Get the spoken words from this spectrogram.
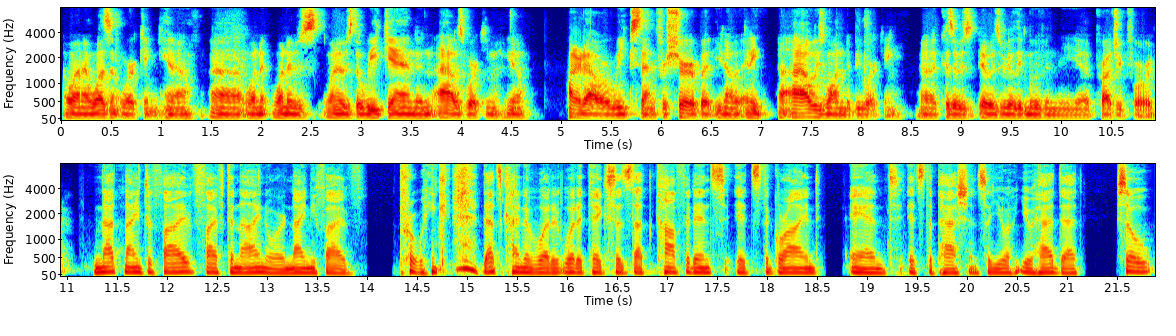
when i wasn't working you know uh, when it when it was when it was the weekend and i was working you know 100 hour weeks then for sure but you know any i always wanted to be working because uh, it was it was really moving the uh, project forward. Not 9 to 5 5 to 9 or 95 per week. That's kind of what it what it takes. It's that confidence it's the grind and it's the passion. So you you had that. So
